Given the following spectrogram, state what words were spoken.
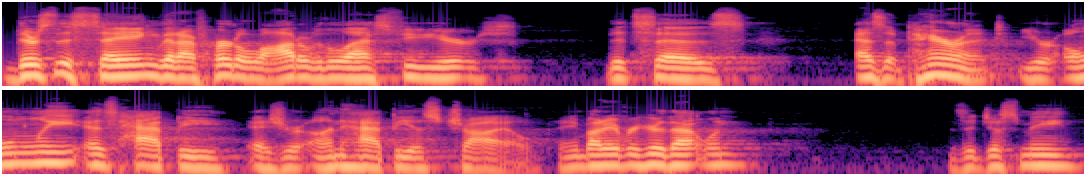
There's this saying that I've heard a lot over the last few years that says, as a parent, you're only as happy as your unhappiest child. Anybody ever hear that one? Is it just me?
